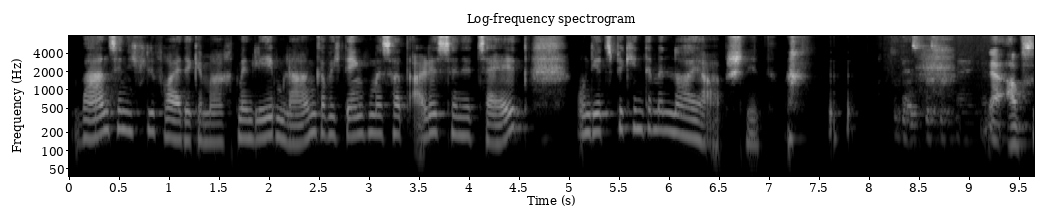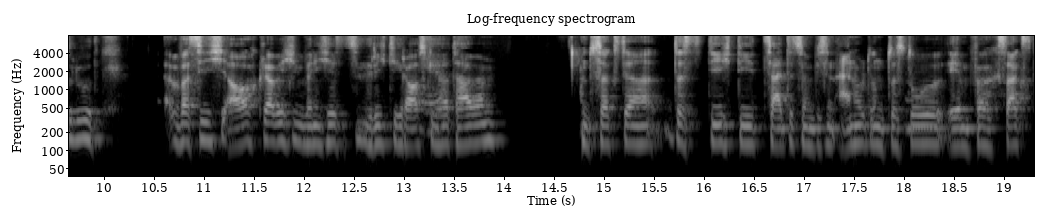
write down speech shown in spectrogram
wahnsinnig viel Freude gemacht, mein Leben lang, aber ich denke mir, es hat alles seine Zeit und jetzt beginnt ein neuer Abschnitt. du weißt, was ich meine. Ja, absolut. Was ich auch, glaube ich, wenn ich jetzt richtig rausgehört ja. habe, und du sagst ja, dass dich die Zeit jetzt so ein bisschen einholt und dass du mhm. einfach sagst,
